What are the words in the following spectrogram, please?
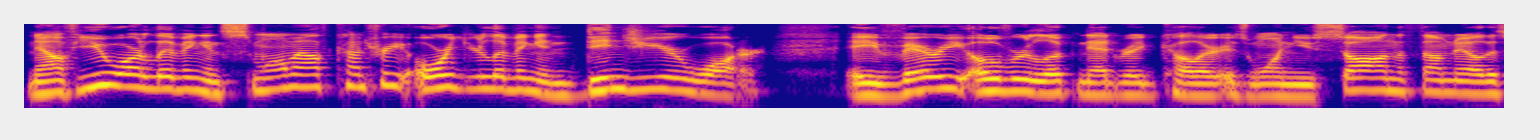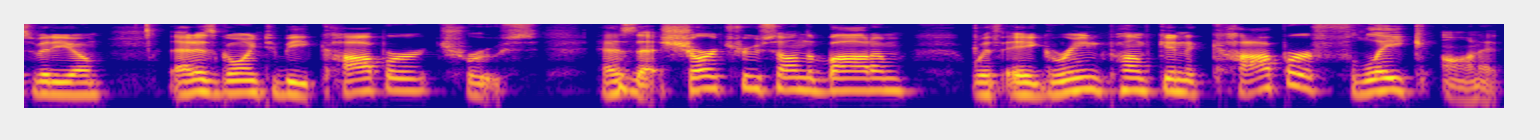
Now, if you are living in smallmouth country or you're living in dingier water, a very overlooked Ned Rig color is one you saw on the thumbnail of this video. That is going to be copper truce. It has that chartreuse on the bottom with a green pumpkin copper flake on it.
